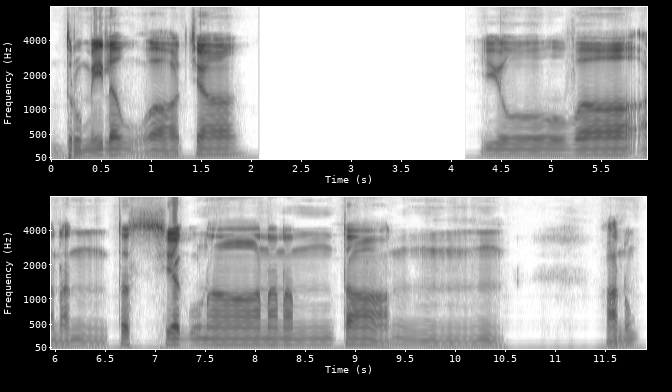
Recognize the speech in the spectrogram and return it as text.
द्रुमिल उवाच। यो वा अनन्तस्य गुणाननन्तान्। अनु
